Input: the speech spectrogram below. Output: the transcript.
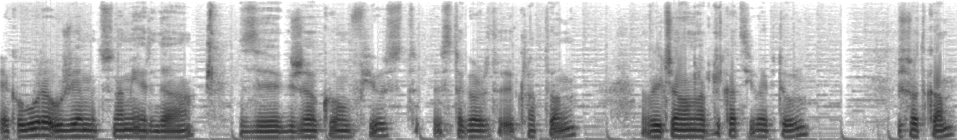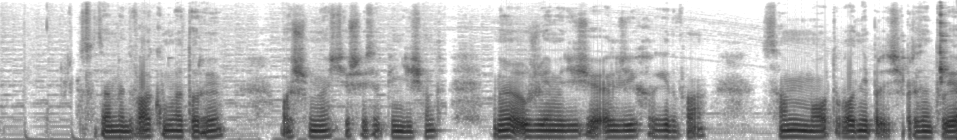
Jako górę użyjemy Tsunami RDA z grzałką Fused Staggered Clapton wyliczoną w aplikacji WaveTool. Do środka wsadzamy dwa akumulatory 18650. My użyjemy dzisiaj LG HG2. Sam mod ładnie się prezentuje,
